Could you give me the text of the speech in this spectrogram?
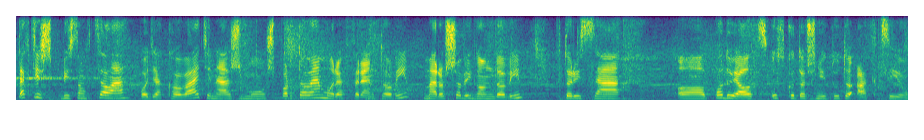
Taktiež by som chcela poďakovať nášmu športovému referentovi Marošovi Gondovi, ktorý sa podujal uskutočniť túto akciu.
